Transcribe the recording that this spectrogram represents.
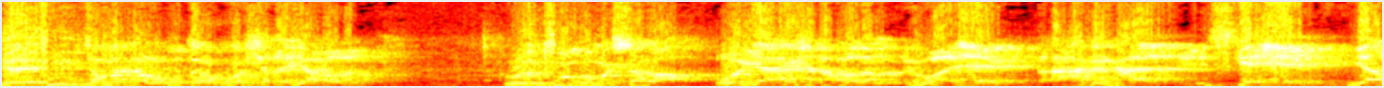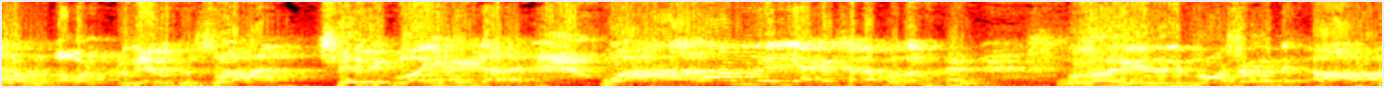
dee tuugta marka lagu daro kuwa shaqeeya badan waa tuuga mashaqa oo yaa ka shaqa badan waa eeg xaggan ka iska eeg yaa lagu qaban sooxa jeebi waa yaga waa xaaraan le yaa ka shaqa badan. Wallahi iyada libna waa shaqa dheh aha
